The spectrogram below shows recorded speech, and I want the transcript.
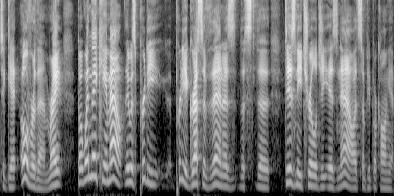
to get over them, right? But when they came out, it was pretty pretty aggressive then, as the the Disney trilogy is now, as some people are calling it.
